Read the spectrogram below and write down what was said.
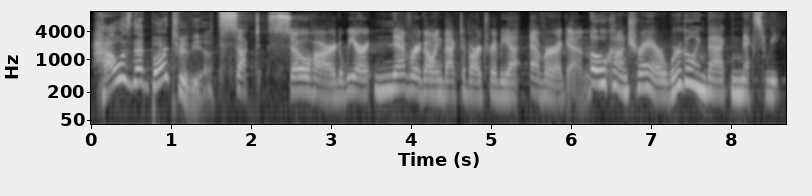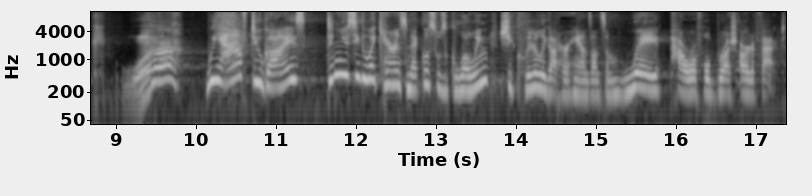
How was that bar trivia? It Sucked so hard. We are never going back to bar trivia ever again. Au contraire, we're going back next week. What? We have to, guys. Didn't you see the way Karen's necklace was glowing? She clearly got her hands on some way powerful brush artifact.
